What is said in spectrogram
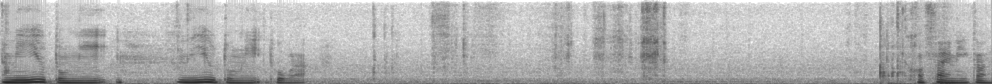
อันนี้อยู่ตรงนี้ อันนี้อยู่ตรงนี้ถูกละ ขอใส่นี้ก่อน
